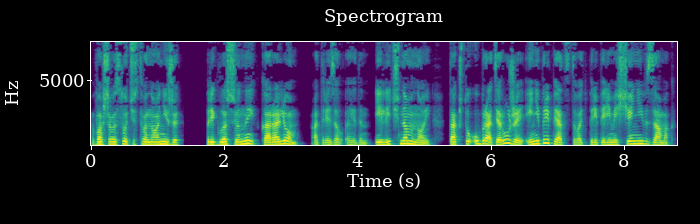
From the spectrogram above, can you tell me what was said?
«Ваше Высочество, но они же приглашены королем», — отрезал Эйден, «и лично мной, так что убрать оружие и не препятствовать при перемещении в замок.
